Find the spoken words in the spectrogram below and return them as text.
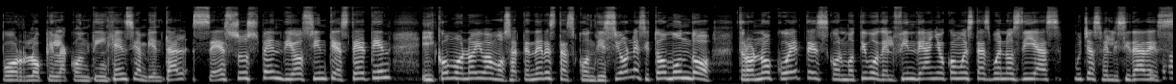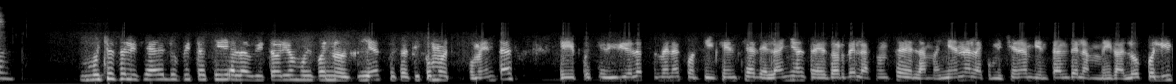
por lo que la contingencia ambiental se suspendió. Cintia Stettin, y cómo no íbamos a tener estas condiciones y todo el mundo tronó cohetes con motivo del fin de año. ¿Cómo estás? Buenos días. Muchas felicidades. Muchas felicidades, Lupita, sí, al auditorio. Muy buenos días. Pues así como comentas, eh, pues se vivió la primera contingencia del año alrededor de las 11 de la mañana. La Comisión Ambiental de la Megalópolis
